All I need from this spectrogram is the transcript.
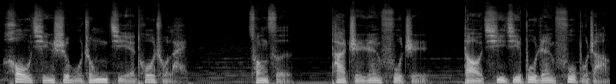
后勤事务中解脱出来。从此，他只任副职，到七机部任副部长，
